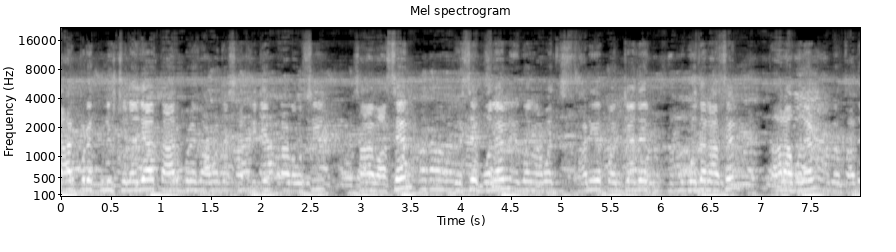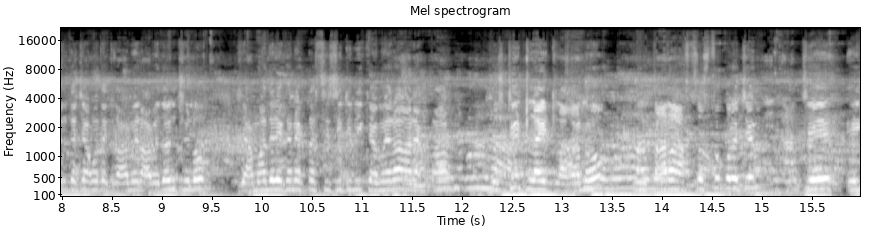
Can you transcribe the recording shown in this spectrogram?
তারপরে পুলিশ চলে যায়। তারপরে আমাদের যে পাড়ার ওসি সাহেব আসেন, এসে বলেন এবং আমাদের স্থানীয় পঞ্চায়েতের উপপ্রধান আসেন। তারা বলেন, তাদের কাছে আমাদের গ্রামের আবেদন ছিল যে, আমাদের এখানে একটা সিসিটিভি ক্যামেরা আর একটা স্ট্রিট লাইট লাগানো। তারা আশ্বস্ত করেছেন যে, এই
